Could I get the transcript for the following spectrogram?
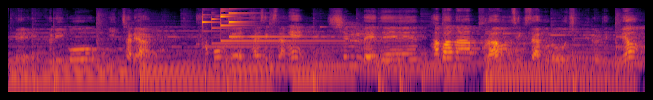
네, 그리고 이 차량 카본 메탈 색상에 실내는 하바나 브라운 색상으로 준비를 했고요.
